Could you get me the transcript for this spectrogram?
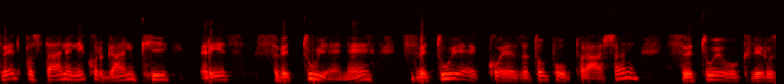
svet postane nek organ, ki res svetuje. Ne? Svetuje, ko je za to povprašan, svetuje v okviru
